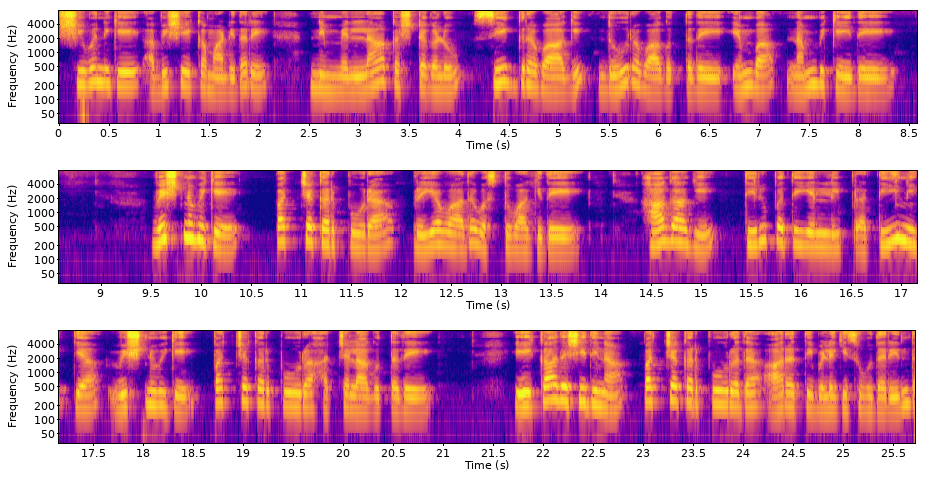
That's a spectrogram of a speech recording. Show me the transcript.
ಶಿವನಿಗೆ ಅಭಿಷೇಕ ಮಾಡಿದರೆ ನಿಮ್ಮೆಲ್ಲ ಕಷ್ಟಗಳು ಶೀಘ್ರವಾಗಿ ದೂರವಾಗುತ್ತದೆ ಎಂಬ ನಂಬಿಕೆ ಇದೆ ವಿಷ್ಣುವಿಗೆ ಪಚ್ಚಕರ್ಪೂರ ಪ್ರಿಯವಾದ ವಸ್ತುವಾಗಿದೆ. ಹಾಗಾಗಿ ತಿರುಪತಿಯಲ್ಲಿ ಪ್ರತಿನಿತ್ಯ ವಿಷ್ಣುವಿಗೆ ಪಚ್ಚಕರ್ಪೂರ ಹಚ್ಚಲಾಗುತ್ತದೆ. ಏಕಾದಶಿ ದಿನ ಪಚ್ಚಕರ್ಪೂರದ ಆರತಿ ಬೆಳಗಿಸುವುದರಿಂದ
